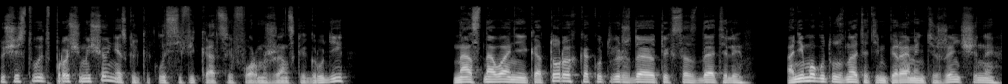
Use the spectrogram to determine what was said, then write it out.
Существует, впрочем, еще несколько классификаций форм женской груди, на основании которых, как утверждают их создатели, они могут узнать о темпераменте женщины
